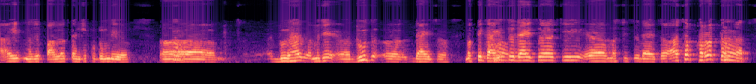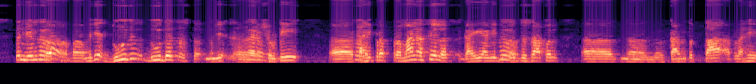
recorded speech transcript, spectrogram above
आई म्हणजे पालक त्यांचे कुटुंबीय. दुधा म्हणजे दूध द्यायचं मग ते गाईचं हो. द्यायचं की म्हशीचं द्यायचं असं फरक हो. करतात तर हो. नेमकं ब- म्हणजे दूध दूधच असतं म्हणजे. शेवटी काही प्र- प्रमाण असेलच गाई आणि हो. दूध जसं आपण काय म्हणतो ता आपला हे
